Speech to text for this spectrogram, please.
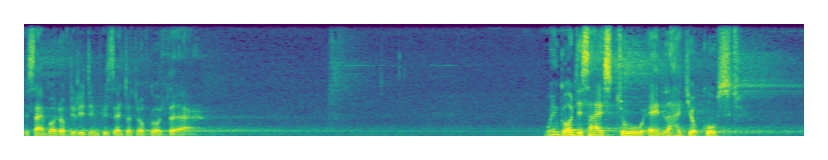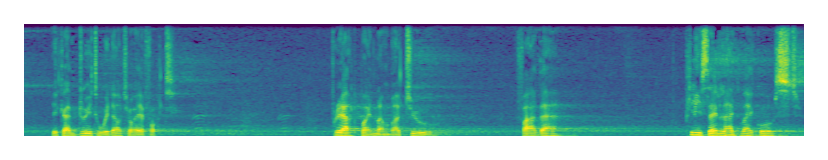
the signboard of the Redeemed Christian Church of God there. When God decides to enlarge your coast, He can do it without your effort. Prayer point number two Father, please enlarge my coast.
